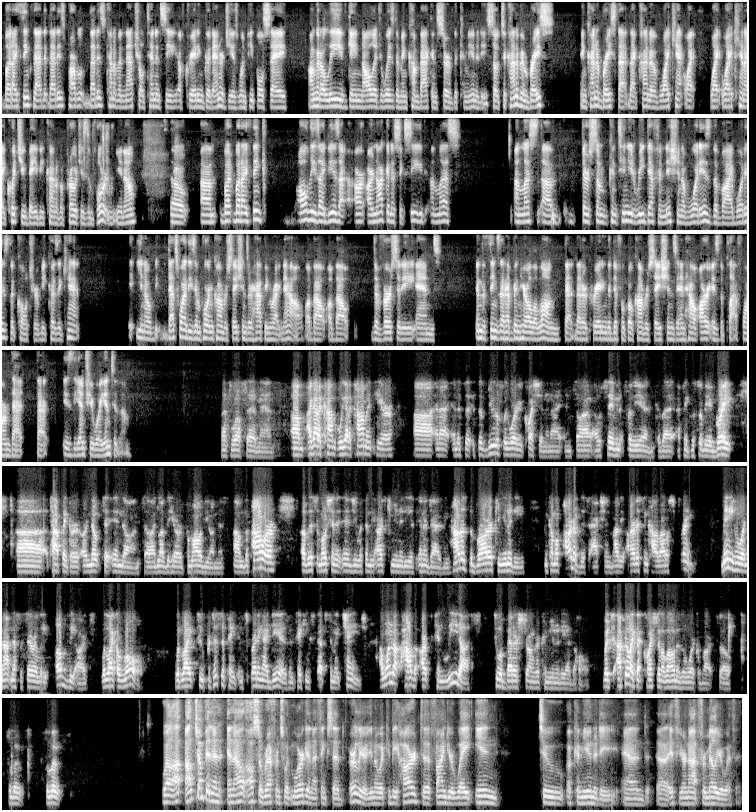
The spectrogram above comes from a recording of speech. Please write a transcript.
But I think that that is probably that is kind of a natural tendency of creating good energy is when people say, "I'm going to leave, gain knowledge, wisdom, and come back and serve the community." So to kind of embrace and kind of embrace that that kind of why can't why why why can't I quit you, baby? kind of approach is important, you know. So, um, but but I think all these ideas are, are not going to succeed unless unless um, there's some continued redefinition of what is the vibe, what is the culture, because it can't, you know, that's why these important conversations are happening right now about about diversity and and the things that have been here all along that that are creating the difficult conversations and how art is the platform that that is the entryway into them. That's well said, man. Um, I got a com- we got a comment here uh, and I and it's a it's a beautifully worded question, and I and so I, I was saving it for the end because I, I think this will be a great uh, topic or, or note to end on. So I'd love to hear from all of you on this. Um, the power of this emotion and energy within the arts community is energizing. How does the broader community become a part of this action by the artists in Colorado Springs? Many who are not necessarily of the arts would like a role, would like to participate in spreading ideas and taking steps to make change. I wonder how the arts can lead us to a better, stronger community as a whole. Which I feel like that question alone is a work of art. So salute, salute. Well, I'll jump in and, and I'll also reference what Morgan, I think, said earlier. You know, it can be hard to find your way in to a community and uh, if you're not familiar with it.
